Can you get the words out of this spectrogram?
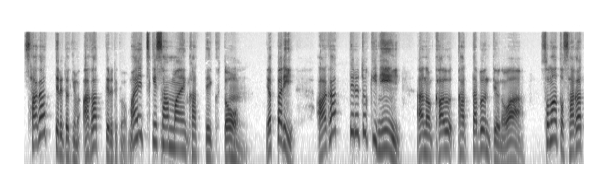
下がってる時も上がってる時も、毎月3万円買っていくと、うんやっぱり上がってる時に、あの、買う、買った分っていうのは、その後下が、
